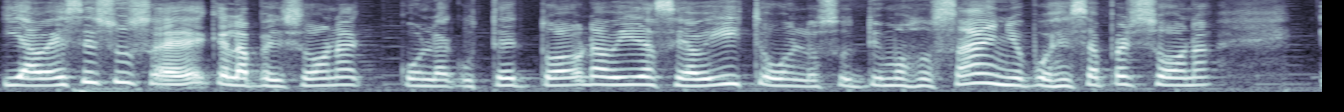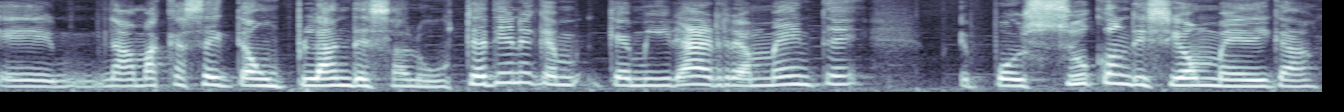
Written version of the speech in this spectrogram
Y a veces sucede que la persona con la que usted toda una vida se ha visto o en los últimos dos años, pues esa persona eh, nada más que acepta un plan de salud. Usted tiene que, mirar realmente eh, por su condición médica,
